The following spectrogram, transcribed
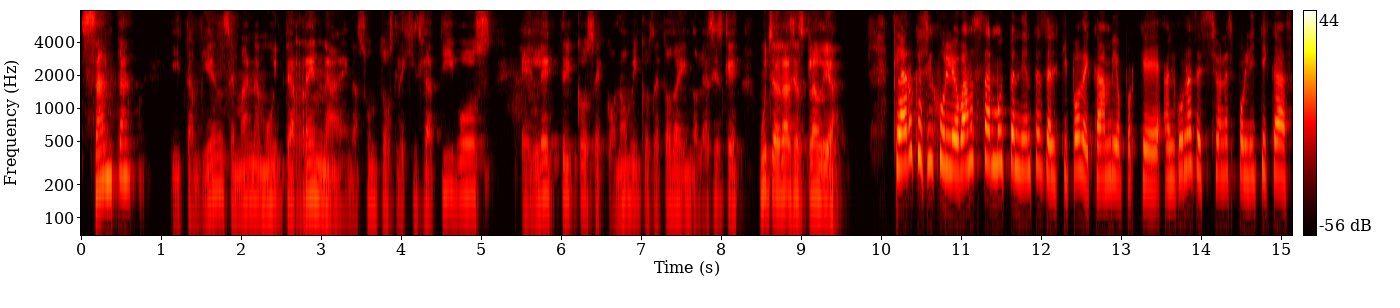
santa y también semana muy terrena en asuntos legislativos, eléctricos, económicos, de toda índole. Así es que muchas gracias, Claudia. Claro que sí, Julio. Vamos a estar muy pendientes del tipo de cambio porque algunas decisiones políticas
